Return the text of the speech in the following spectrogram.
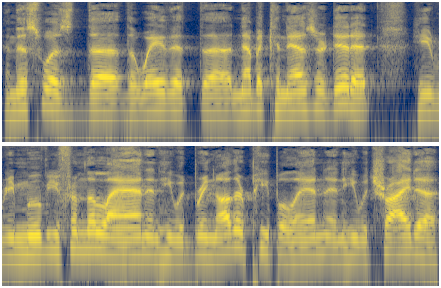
and this was the, the way that the Nebuchadnezzar did it, he removed you from the land and he would bring other people in and he would try to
